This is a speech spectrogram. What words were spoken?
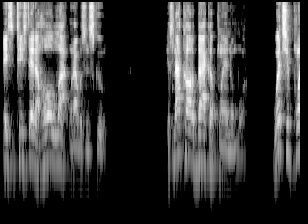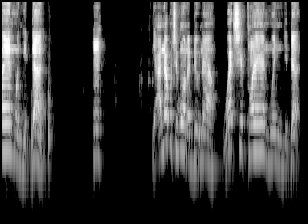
They used to teach that a whole lot when I was in school. It's not called a backup plan no more. What's your plan when you're done? Hmm? Yeah, I know what you want to do now. What's your plan when you're done?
